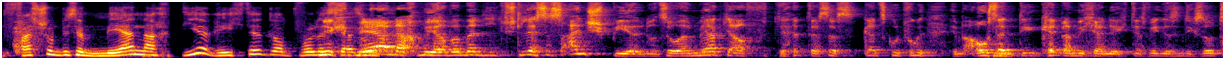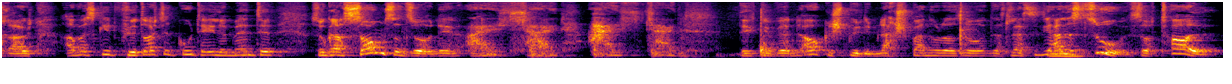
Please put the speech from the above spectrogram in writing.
fast schon ein bisschen mehr nach dir richtet, obwohl es Nicht ja so mehr nach mir, aber man lässt es einspielen und so. Man merkt ja auch, dass das ganz gut funktioniert. Im Ausland mhm. kennt man mich ja nicht, deswegen ist es nicht so tragisch. Aber es gibt für Deutschland gute Elemente, sogar Songs und so. Eichheit, Eichheit. Die werden auch gespielt im Nachspann oder so. Das lassen die alles zu. Ist doch toll.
